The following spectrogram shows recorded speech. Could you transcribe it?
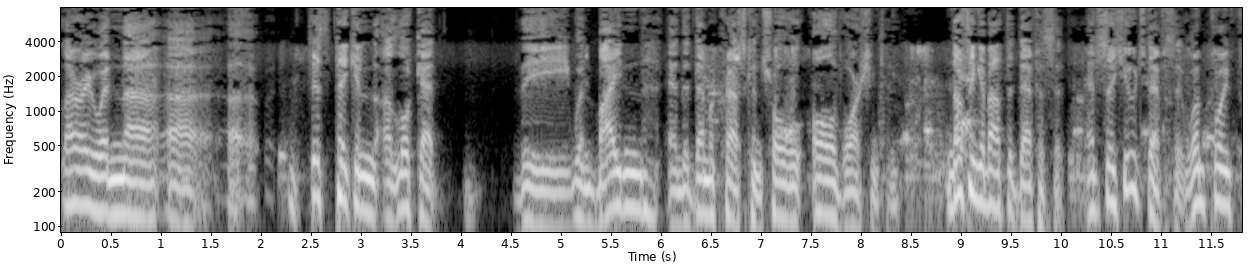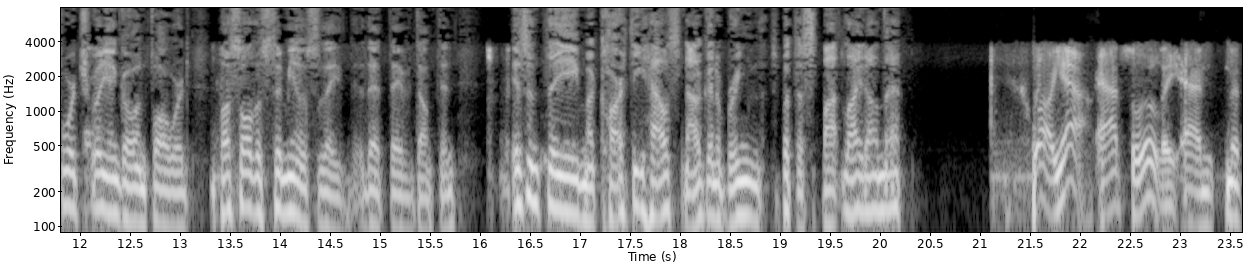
Larry, when uh, uh, uh, just taking a look at the when Biden and the Democrats control all of Washington, nothing about the deficit, and it's a huge deficit, 1.4 trillion going forward, plus all the stimulus they that they've dumped in. Isn't the McCarthy House now going to bring put the spotlight on that? Well, yeah, absolutely. And the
